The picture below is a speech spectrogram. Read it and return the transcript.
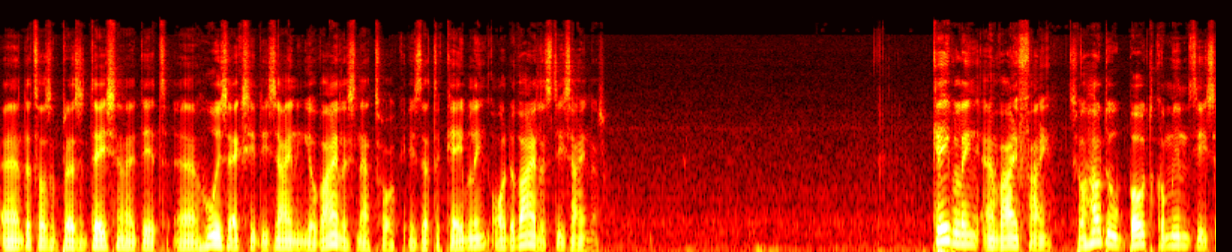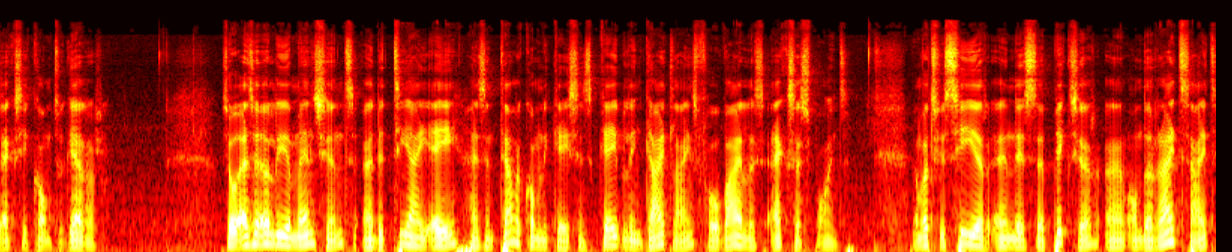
That was a presentation I did. Who is actually designing your wireless network? Is that the cabling or the wireless designer? Cabling and Wi-Fi. So how do both communities actually come together? So as earlier mentioned, uh, the TIA has a telecommunications cabling guidelines for wireless access point. And what you see here in this uh, picture, um, on the right side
